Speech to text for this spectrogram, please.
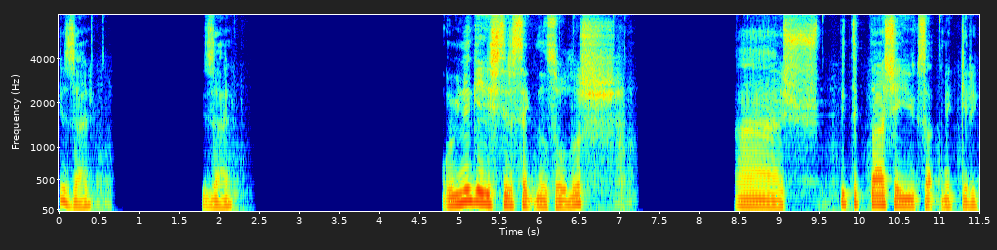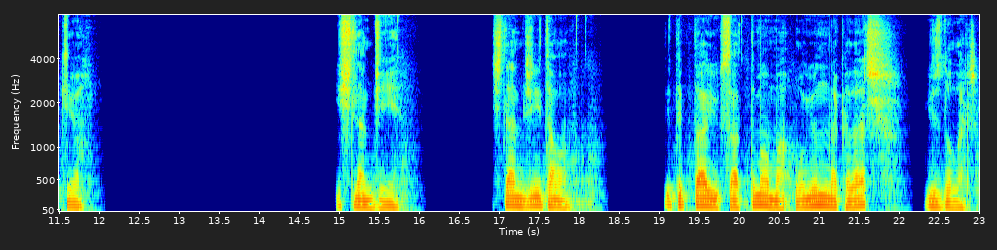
Güzel. Güzel. Oyunu geliştirirsek nasıl olur? Ha, şu- bir tık daha şeyi yükseltmek gerekiyor. İşlemciyi. İşlemciyi tamam. Bir tık daha yükselttim ama oyun ne kadar? 100 dolar.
